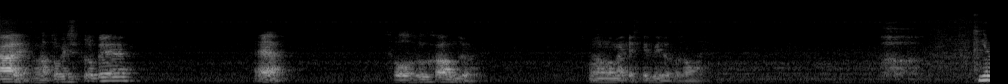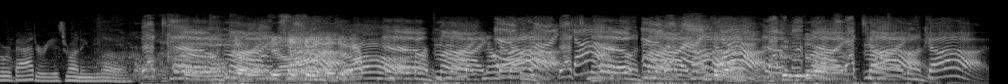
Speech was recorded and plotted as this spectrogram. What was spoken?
Allee, we gaan toch eens proberen. Ja, het zal wel goed gaan doen. Dus dan nog echt niet willen veranderen. Your battery is running low. That's oh my god! Oh my god! That's oh my god! Oh my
